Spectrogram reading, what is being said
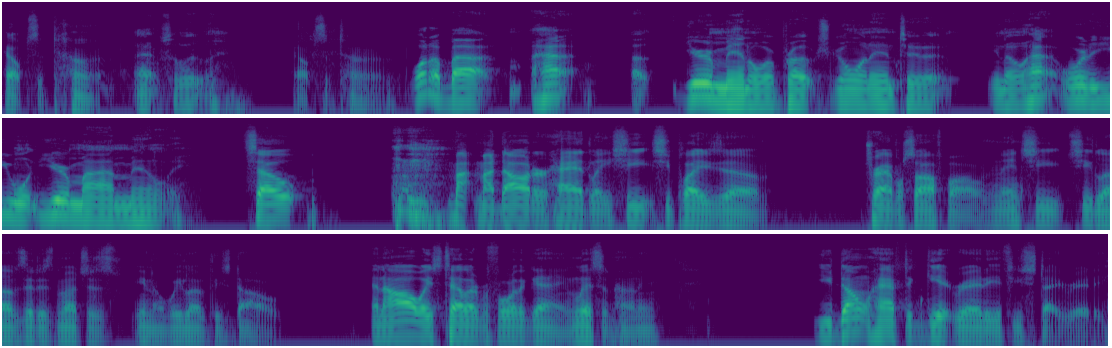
helps a ton. Absolutely. Helps a ton. What about how uh, your mental approach going into it? You know, how where do you want your mind mentally? So, my my daughter Hadley, she she plays uh, travel softball, and she she loves it as much as you know we love these dogs. And I always tell her before the game, listen, honey, you don't have to get ready if you stay ready.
